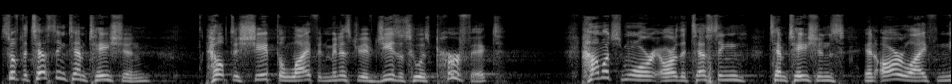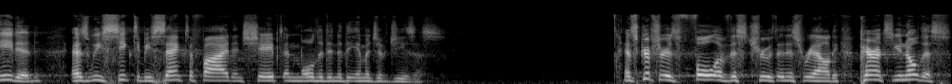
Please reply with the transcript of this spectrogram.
So, if the testing temptation helped to shape the life and ministry of Jesus, who was perfect, how much more are the testing temptations in our life needed as we seek to be sanctified and shaped and molded into the image of Jesus? And Scripture is full of this truth and this reality. Parents, you know this.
